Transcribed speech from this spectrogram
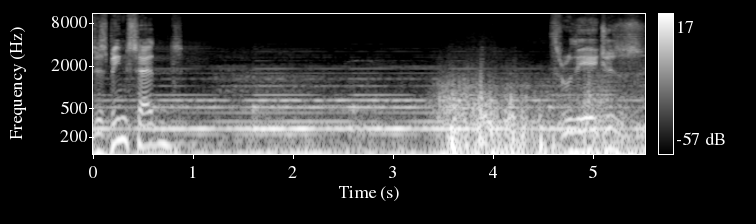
It has been said through the ages,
